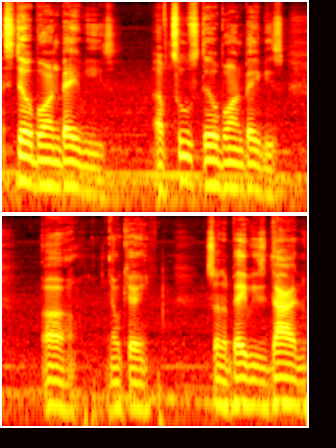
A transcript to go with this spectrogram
Stillborn babies, of two stillborn babies. Uh, okay. So the babies died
